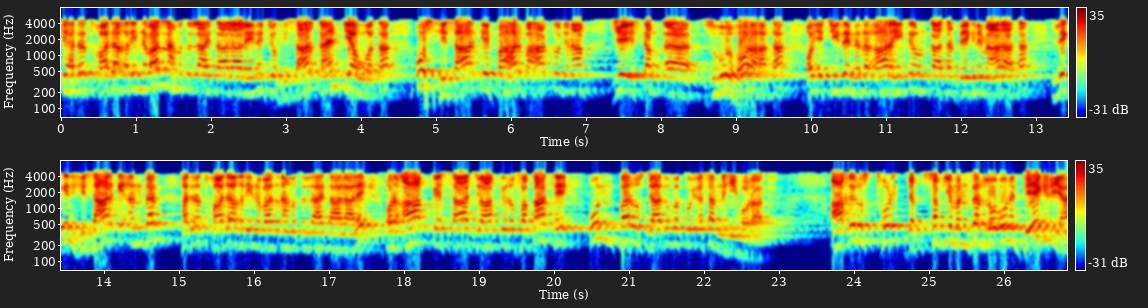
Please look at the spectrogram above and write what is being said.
کہ حضرت خواجہ غریب نواز رحمۃ اللہ تعالی علیہ نے جو حصار قائم کیا ہوا تھا، اس حصار کے باہر باہر تو جناب یہ اس کا ظہور ہو رہا تھا اور یہ چیزیں نظر آ رہی تھی اور ان کا اثر دیکھنے میں آ رہا تھا۔ لیکن حصار کے اندر حضرت خواجہ غریب نواز رحمۃ اللہ تعالی علیہ اور آپ کے ساتھ جو آپ کے رفقات تھے، ان پر اس جادو کا کوئی اثر نہیں ہو رہا تھا۔ آخر اس تھوڑی جب سب یہ منظر لوگوں نے دیکھ لیا،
